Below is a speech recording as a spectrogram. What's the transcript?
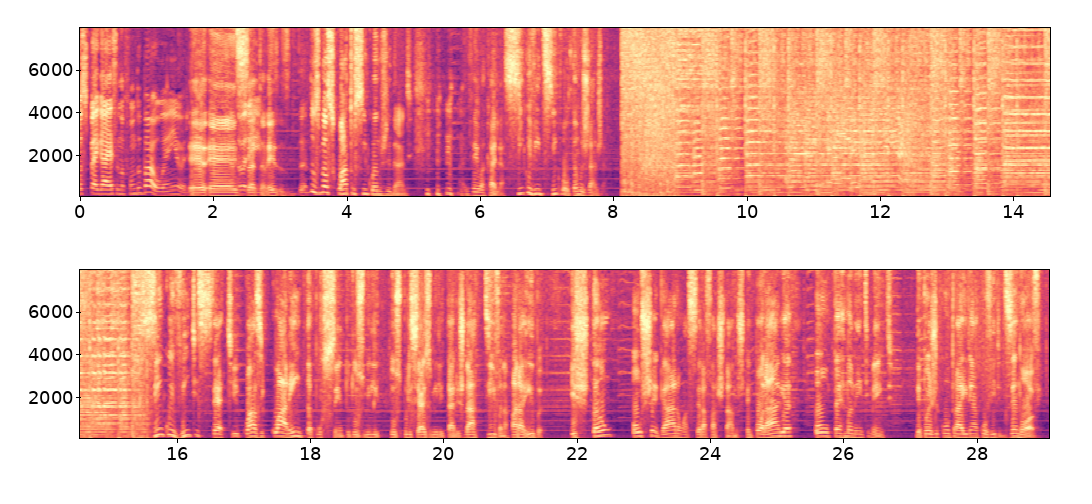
Fosse pegar essa no fundo do baú, hein, Yuri? É, é exatamente. Dos meus 4, 5 anos de idade. Aí veio a calhar. 5 e 25 voltamos já já. Cinco e 27, quase 40% dos, dos policiais militares da ativa na Paraíba estão ou chegaram a ser afastados temporária ou permanentemente depois de contraírem a Covid-19.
